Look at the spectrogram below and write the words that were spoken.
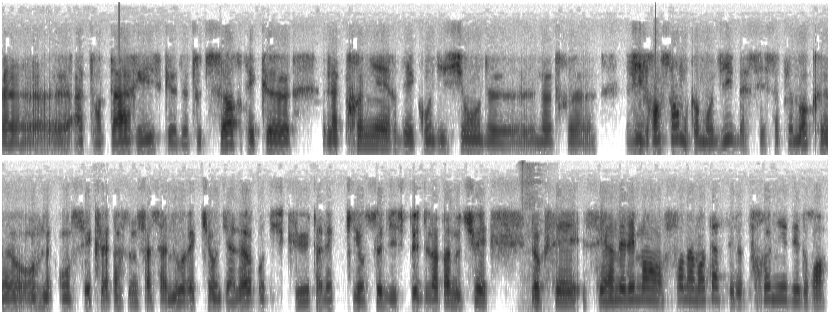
euh, attentat, risque de toutes sortes, et que la première des conditions de notre vivre ensemble, comme on dit, bah, c'est simplement qu'on on sait que la personne face à nous, avec qui on dialogue, on discute, avec qui on se dispute, ne va pas nous tuer. Donc c'est un élément fondamental, c'est le premier des droits.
